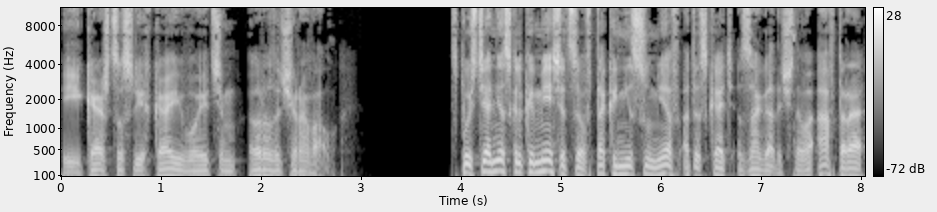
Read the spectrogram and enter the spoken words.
и, кажется, слегка его этим разочаровал. Спустя несколько месяцев, так и не сумев отыскать загадочного автора,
